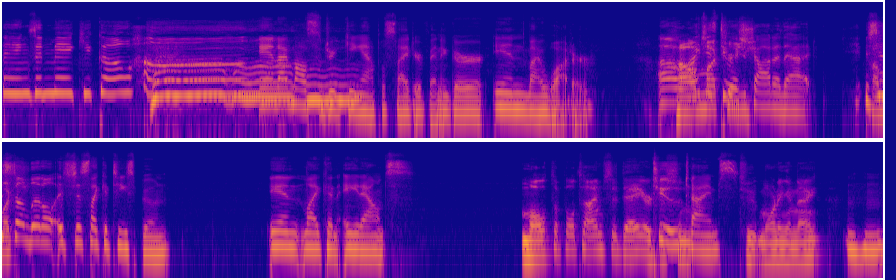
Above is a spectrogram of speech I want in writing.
Things that make you go home. and I'm also drinking apple cider vinegar in my water. Oh, How I just do a you- shot of that. It's How just much- a little. It's just like a teaspoon in like an eight ounce. Multiple times a day or Two just in- times. Two morning and night? Mm-hmm.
